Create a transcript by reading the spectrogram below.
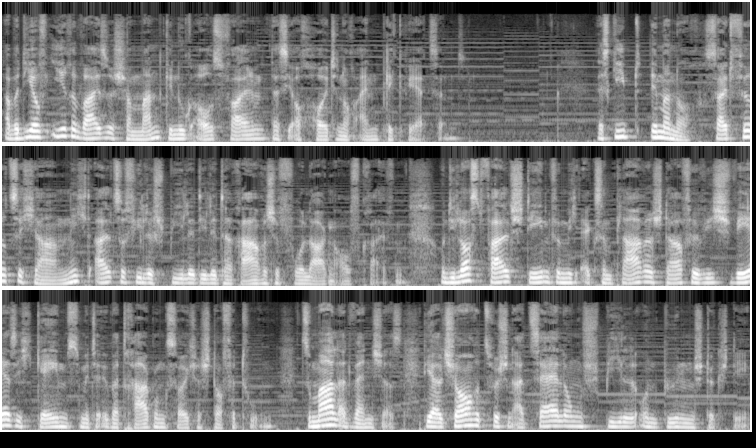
aber die auf ihre Weise charmant genug ausfallen, dass sie auch heute noch einen Blick wert sind. Es gibt immer noch seit 40 Jahren nicht allzu viele Spiele, die literarische Vorlagen aufgreifen. Und die Lost Files stehen für mich exemplarisch dafür, wie schwer sich Games mit der Übertragung solcher Stoffe tun. Zumal Adventures, die als Genre zwischen Erzählung, Spiel und Bühnenstück stehen.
